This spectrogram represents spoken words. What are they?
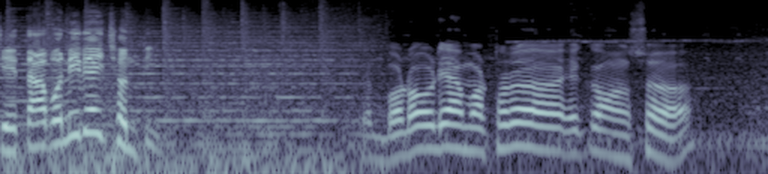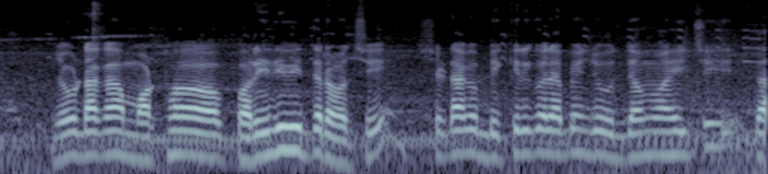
ଚେତାବନୀ ଦେଇଛନ୍ତି। ବଡ଼ ଓଡ଼ିଆ ମଠର ଏକ ଅଂଶ ଯେଉଁଟାକ ମଠ ପରିଧି ଭିତରେ ଅଛି ସେଟାକୁ ବିକ୍ରି କରିବା ପାଇଁ ଯେଉଁ ଉଦ୍ୟମ ହେଇଛି ତା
